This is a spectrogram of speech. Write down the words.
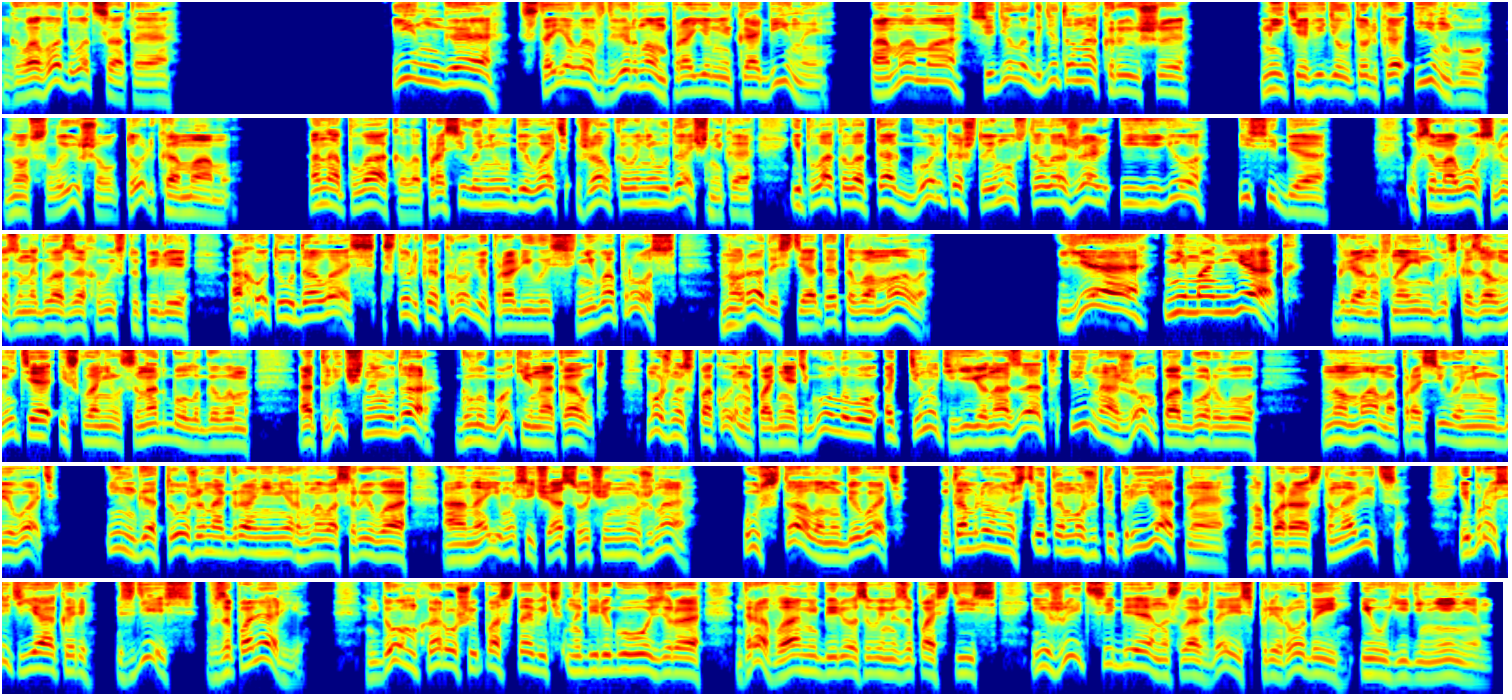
Глава двадцатая. Инга стояла в дверном проеме кабины, а мама сидела где-то на крыше. Митя видел только Ингу, но слышал только маму. Она плакала, просила не убивать жалкого неудачника, и плакала так горько, что ему стало жаль и ее, и себя. У самого слезы на глазах выступили. Охота удалась, столько крови пролилось, не вопрос, но радости от этого мало. «Я не маньяк», — глянув на Ингу, сказал Митя и склонился над Бологовым. «Отличный удар, глубокий нокаут. Можно спокойно поднять голову, оттянуть ее назад и ножом по горлу. Но мама просила не убивать. Инга тоже на грани нервного срыва, а она ему сейчас очень нужна. Устал он убивать. Утомленность — это, может, и приятная, но пора остановиться и бросить якорь здесь, в Заполярье. Дом хороший поставить на берегу озера, дровами березовыми запастись и жить себе, наслаждаясь природой и уединением.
